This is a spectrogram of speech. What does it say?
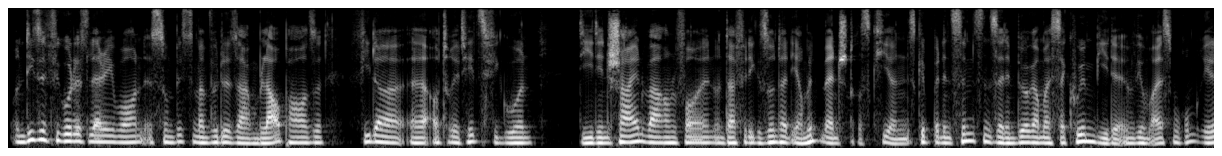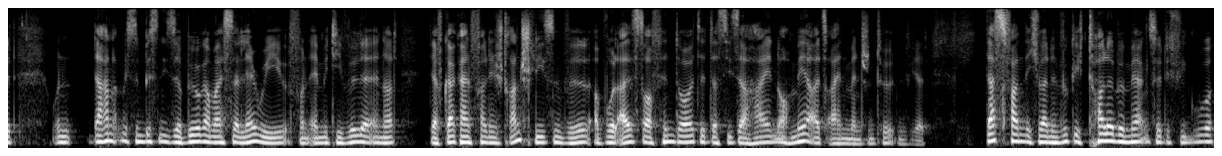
Und diese Figur des Larry Vaughn ist so ein bisschen, man würde sagen, Blaupause vieler äh, Autoritätsfiguren, die den Schein wahren wollen und dafür die Gesundheit ihrer Mitmenschen riskieren. Es gibt bei den Simpsons ja den Bürgermeister Quimby, der irgendwie um alles herum redet. Und daran hat mich so ein bisschen dieser Bürgermeister Larry von Amityville erinnert, der auf gar keinen Fall den Strand schließen will, obwohl alles darauf hindeutet, dass dieser Hai noch mehr als einen Menschen töten wird. Das fand ich war eine wirklich tolle, bemerkenswerte Figur,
